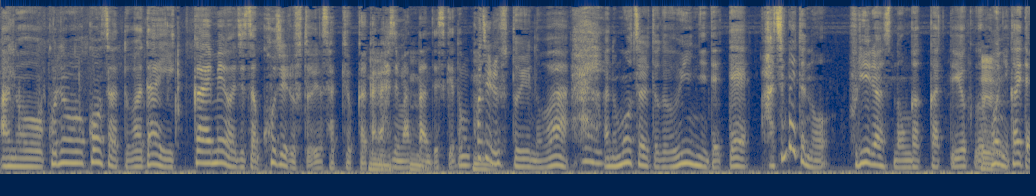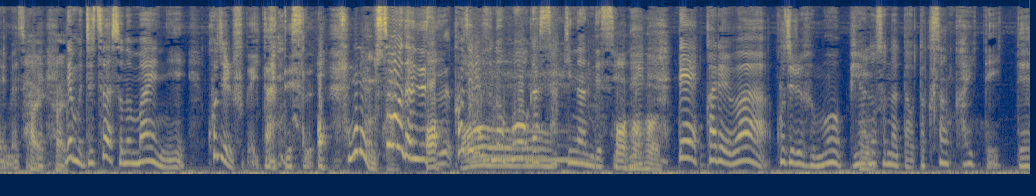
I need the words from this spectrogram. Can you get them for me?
あの、このコンサートは第1回目は実はコジェルフという作曲家から始まったんですけども、うんうん、コジェルフというのは、あの、モーツァルトがウィーンに出て、初めてのフリーランスの音楽家ってよく本に書いてありますよね。えーはいはい、でも実はその前にコジェルフがいたんです。あ、そうなんですか？そうなんです。コジェルフの方が先なんですよね。で、彼はコジェルフもピアノソナタをたくさん書いていて、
